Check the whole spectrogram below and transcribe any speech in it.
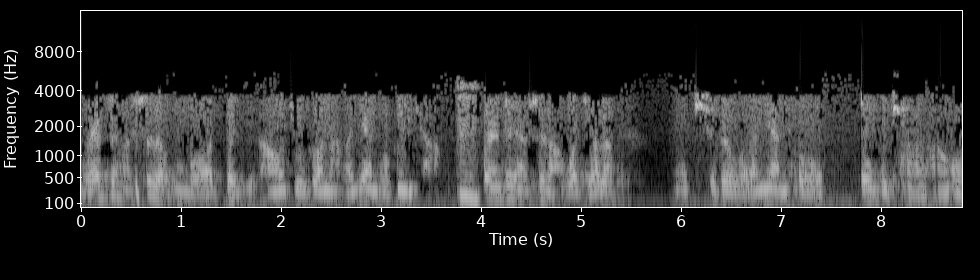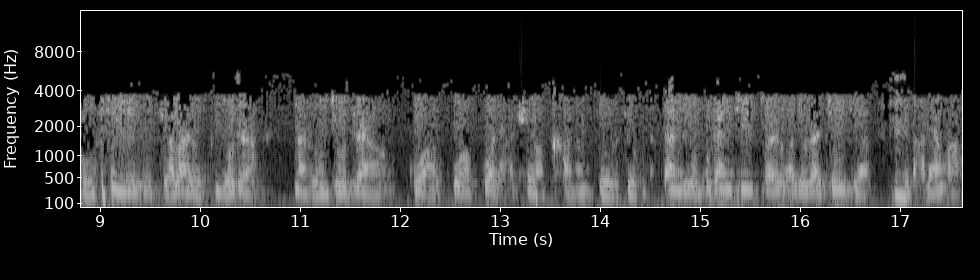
我也这样试着问过我自己，然后就是说哪个念头更强。嗯。关于这件事呢，我觉得其实我的念头都不强，然后甚至就觉得有有点那种就这样过过过下去了，可能就就，但是又不甘心，所以说就在纠结，就打电话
